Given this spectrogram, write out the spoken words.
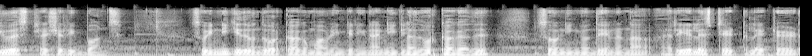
US treasury bonds so இன்றைக்கி இது வந்து ஒர்க் ஆகுமா அப்படின்னு கேட்டிங்கன்னா இன்றைக்கெலாம் இது ஒர்க் ஆகாது. ஸோ நீங்கள் வந்து என்னென்னா ரியல் எஸ்டேட் ரிலேட்டட்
